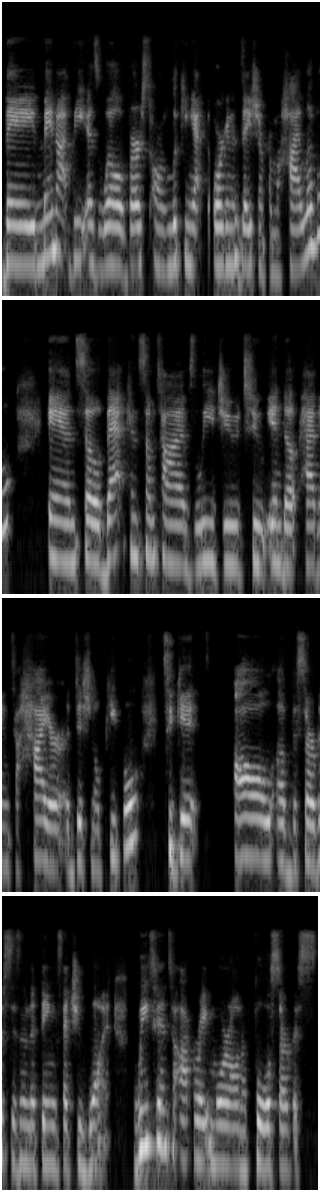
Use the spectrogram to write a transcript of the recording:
They may not be as well versed on looking at the organization from a high level. And so that can sometimes lead you to end up having to hire additional people to get all of the services and the things that you want. We tend to operate more on a full service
